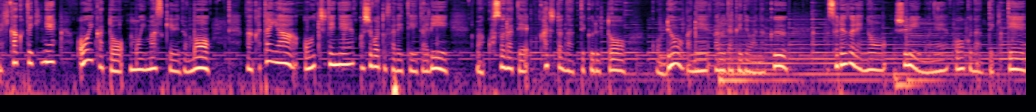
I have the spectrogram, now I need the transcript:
比較的ね多いかと思いますけれども、まあ、方やお家でねお仕事されていたりまあ、子育て家事となってくるとこう量がねあるだけではなくそれぞれの種類もね多くなってきて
